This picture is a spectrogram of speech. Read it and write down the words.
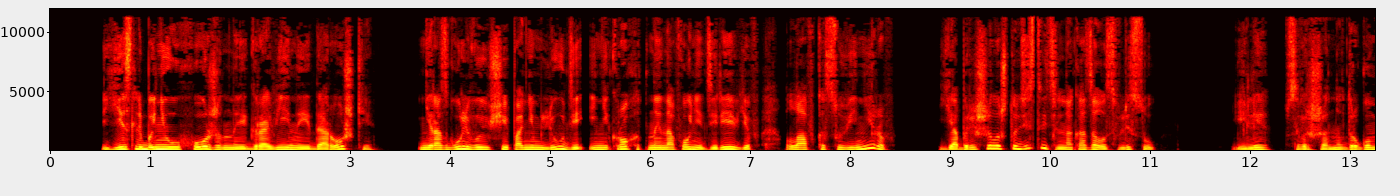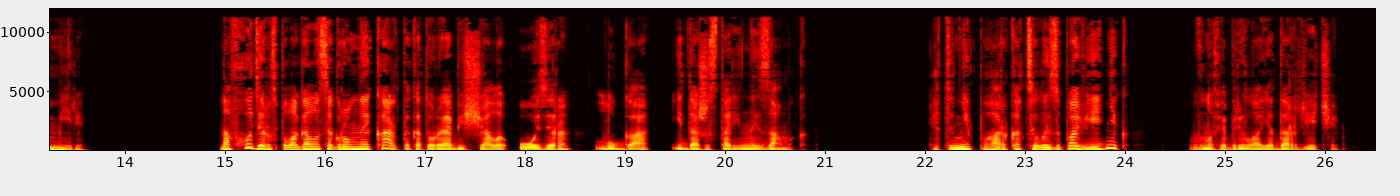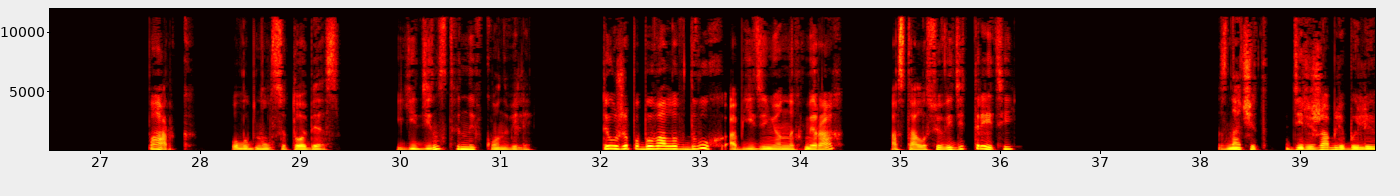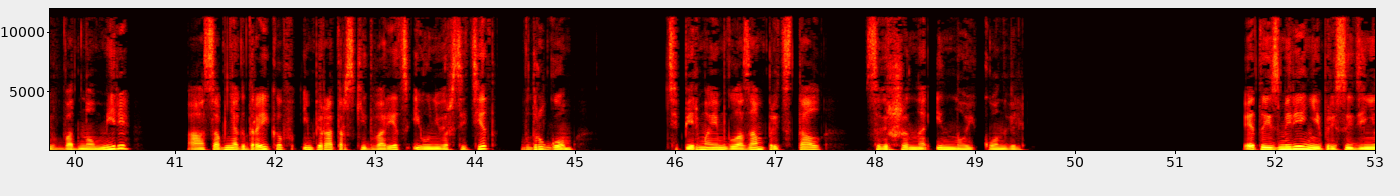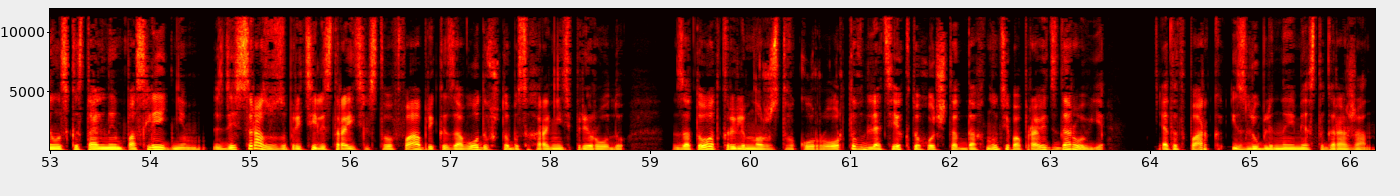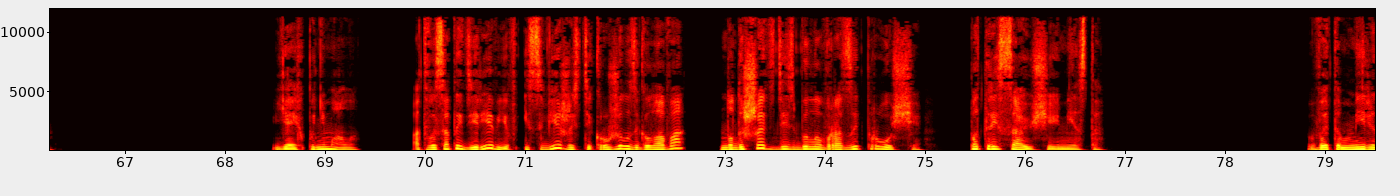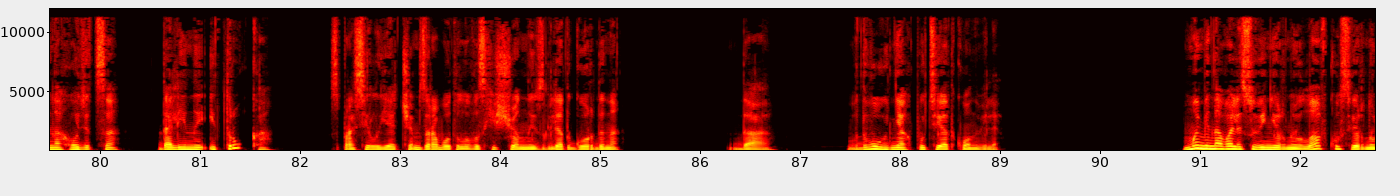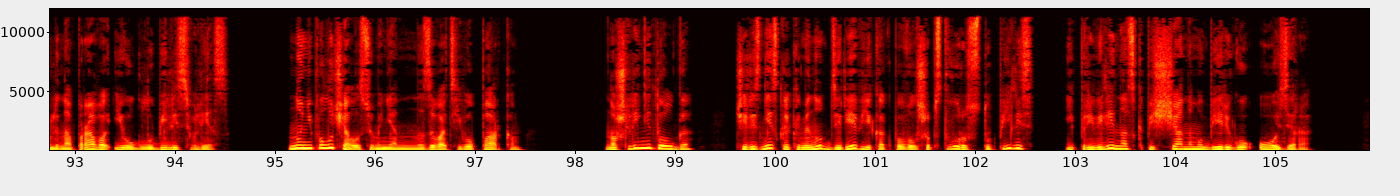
Если бы не ухоженные гравийные дорожки, не разгуливающие по ним люди и не крохотные на фоне деревьев лавка сувениров, я бы решила, что действительно оказалась в лесу или в совершенно другом мире. На входе располагалась огромная карта, которая обещала озеро, луга и даже старинный замок. «Это не парк, а целый заповедник», — вновь обрела я дар речи. «Парк», — улыбнулся Тобиас, — «единственный в Конвилле. Ты уже побывала в двух объединенных мирах, осталось увидеть третий». «Значит, дирижабли были в одном мире, а особняк Дрейков, императорский дворец и университет в другом. Теперь моим глазам предстал совершенно иной Конвель. Это измерение присоединилось к остальным последним. Здесь сразу запретили строительство фабрик и заводов, чтобы сохранить природу. Зато открыли множество курортов для тех, кто хочет отдохнуть и поправить здоровье. Этот парк — излюбленное место горожан. Я их понимала. От высоты деревьев и свежести кружилась голова, но дышать здесь было в разы проще. Потрясающее место. «В этом мире находятся долины и Трукка?» — спросила я, чем заработала восхищенный взгляд Гордона. «Да, в двух днях пути от Конвеля». Мы миновали сувенирную лавку, свернули направо и углубились в лес. Но не получалось у меня называть его парком. Но шли недолго. Через несколько минут деревья, как по волшебству, расступились и привели нас к песчаному берегу озера.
